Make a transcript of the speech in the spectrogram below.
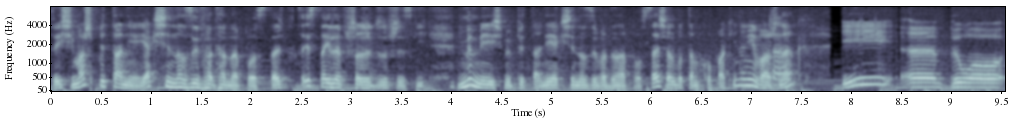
to jeśli masz pytanie, jak się nazywa dana postać, bo to jest najlepsza rzecz ze wszystkich. My mieliśmy pytanie, jak się nazywa dana postać, albo tam chłopaki, no nieważne. Tak. I e, było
